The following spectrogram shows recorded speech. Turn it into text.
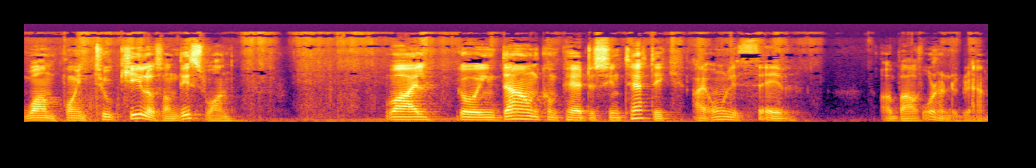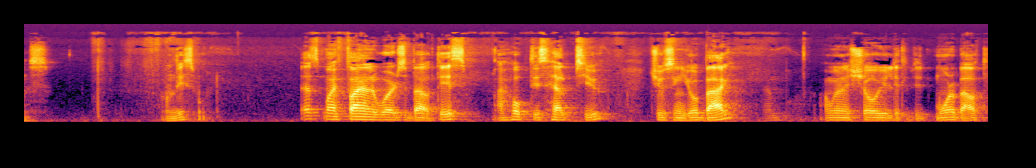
1.2 kilos on this one, while going down compared to synthetic, I only save about 400 grams on this one. That's my final words about this. I hope this helps you choosing your bag. I'm going to show you a little bit more about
